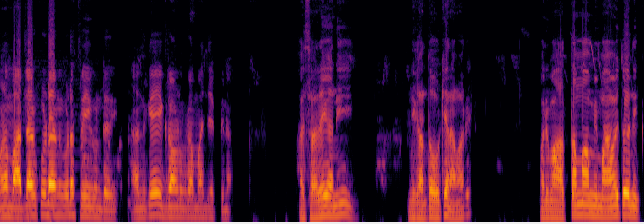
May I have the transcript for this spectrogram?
మనం మాట్లాడుకోవడానికి కూడా ఫ్రీగా ఉంటుంది. అందుకే గ్రౌండ్కి రమ్మని చెప్పిన. అది సరే కానీ నీకు అంతా ఓకేనా మరి? మరి మా అత్తమ్మ మీ మామయ్యతో నీకు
